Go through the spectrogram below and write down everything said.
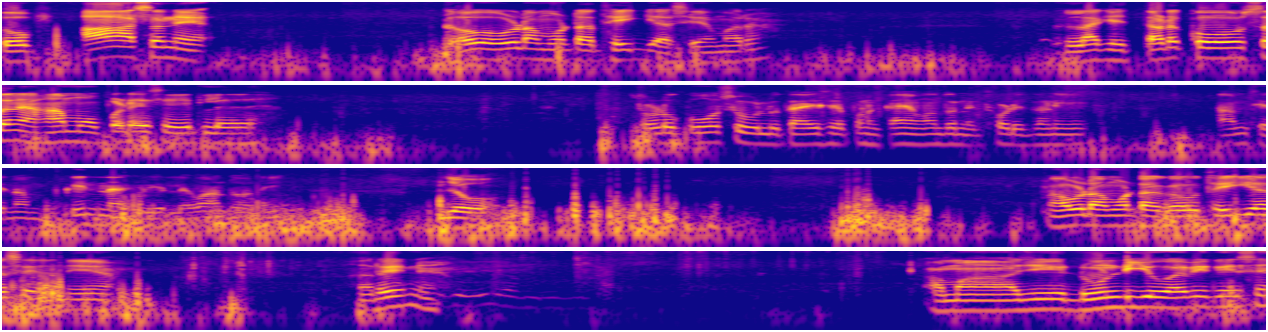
તો આ છે ને, ઘઉં અવડા મોટા થઈ ગયા છે અમારા. લાગે તડકો છે ને હામો પડે છે એટલે થોડુંક ઓછું ઓલું થાય છે, પણ કાંઈ વાંધો નહીં, થોડી ઘણી આમ ને આમ કરી નાખવી એટલે વાંધો નહીં. જો આવડા મોટા ઘઉં થઈ ગયા છે અને અરે ને, આમાં હજી ડુંડીઓ આવી ગઈ છે,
